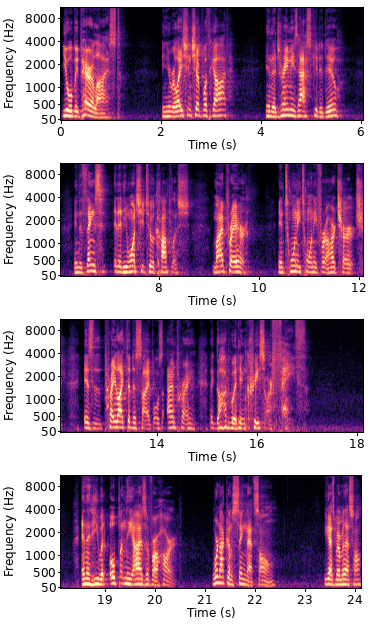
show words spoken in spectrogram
you will be paralyzed in your relationship with God, in the dream He's asked you to do, in the things that He wants you to accomplish. My prayer in 2020 for our church is to pray like the disciples. I'm praying that God would increase our faith and that He would open the eyes of our heart. We're not going to sing that song. You guys remember that song?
